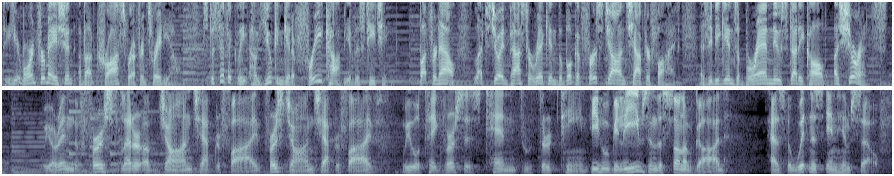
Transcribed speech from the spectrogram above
to hear more information about Cross Reference Radio, specifically how you can get a free copy of this teaching. But for now, let's join Pastor Rick in the book of 1 John chapter 5 as he begins a brand new study called Assurance. We are in the first letter of John, chapter 5. 1 John, chapter 5. We will take verses 10 through 13. He who believes in the Son of God has the witness in himself.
